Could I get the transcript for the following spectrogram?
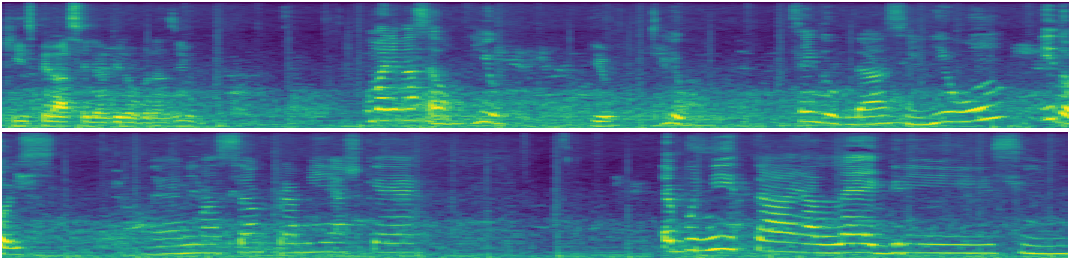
que inspirasse ele a vir ao Brasil? Uma animação, Rio. Rio? Rio. Sem dúvida, assim, Rio 1 e 2. É, animação, para mim, acho que é é bonita, é alegre, sim,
